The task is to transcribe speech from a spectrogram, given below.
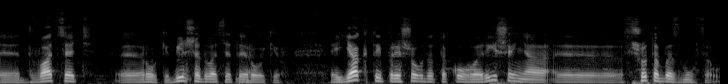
Е, 20 е, років, більше 20 Да. років. Як ти прийшов до такого рішення? Е, Що тебе змусило?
